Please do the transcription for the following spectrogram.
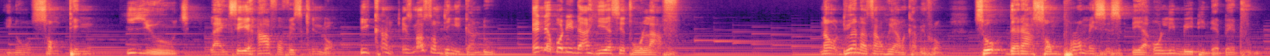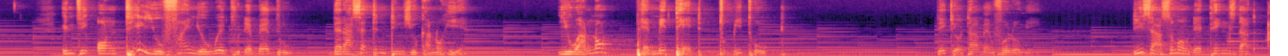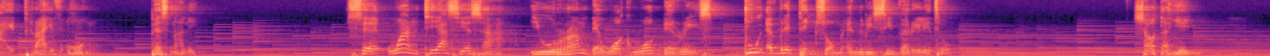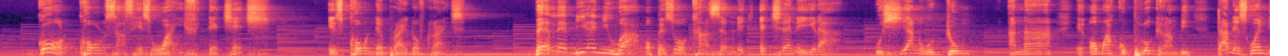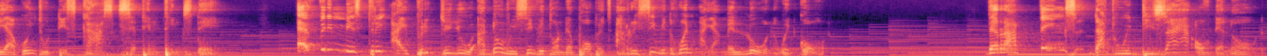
you know, something huge, like say half of his kingdom. He can't. It's not something he can do. Anybody that hears it will laugh. Now, do you understand where I'm coming from? So, there are some promises, they are only made in the bedroom. Until, until you find your way to the bedroom, there are certain things you cannot hear. You are not permitted to be told. Take your time and follow me. These are some of the things that I thrive on personally. Say one tears yes, sir. you run the walk, walk the race, do everything some and receive very little. Shout, I hear you. God calls us his wife, the church is called the bride of Christ. bɛrima bi ani hɔ a ɔpɛ sɛ ɔka asɛm no kyerɛ ne yere a ɔhyia no dwom anaa eh, ɔmo akɔ program that is when they are going to discuss certain things there mystery i preach to you i don't receive it on the pulpit. I receive it when i am alone with god. There are things that we desire of the lord.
